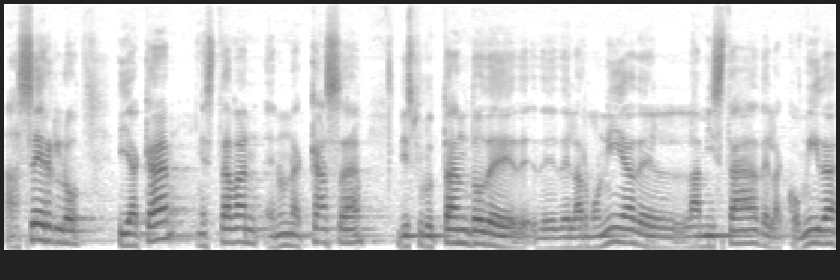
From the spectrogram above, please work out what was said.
hacerlo. Y acá estaban en una casa disfrutando de, la armonía, de la amistad, de la comida.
